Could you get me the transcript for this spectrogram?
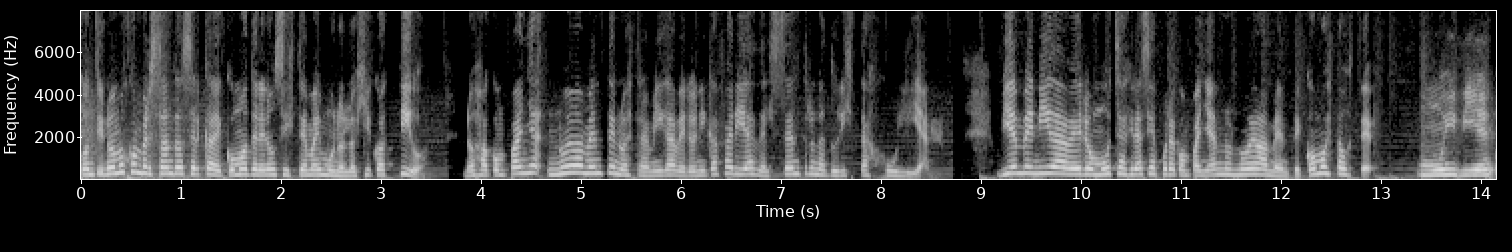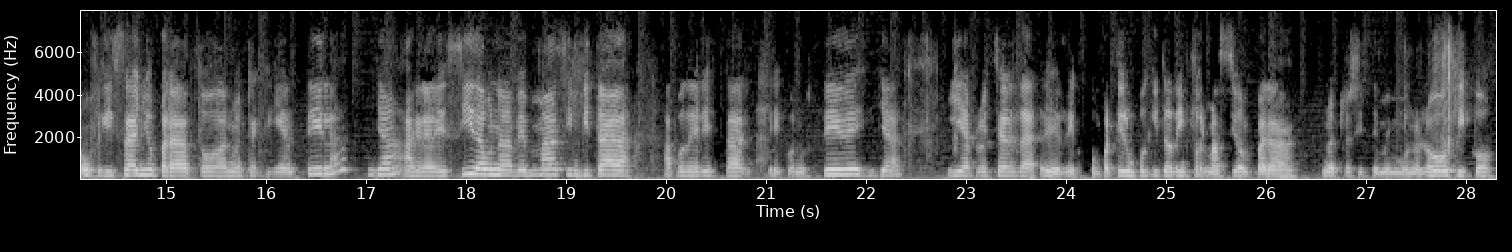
Continuamos conversando acerca de cómo tener un sistema inmunológico activo. Nos acompaña nuevamente nuestra amiga Verónica Farías del Centro Naturista Julián. Bienvenida, Vero, muchas gracias por acompañarnos nuevamente. ¿Cómo está usted? Muy bien, un feliz año para toda nuestra clientela, ya agradecida una vez más, invitada a poder estar eh, con ustedes ya y aprovechar eh, de compartir un poquito de información para nuestro sistema inmunológico,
